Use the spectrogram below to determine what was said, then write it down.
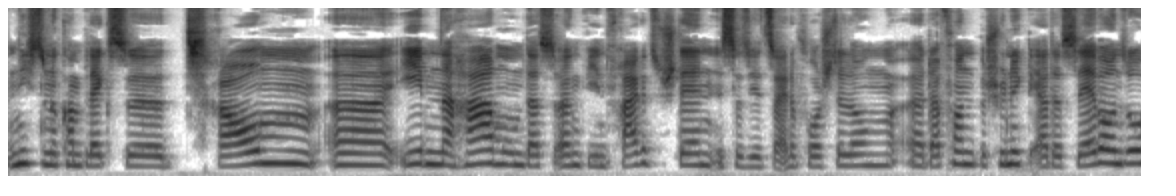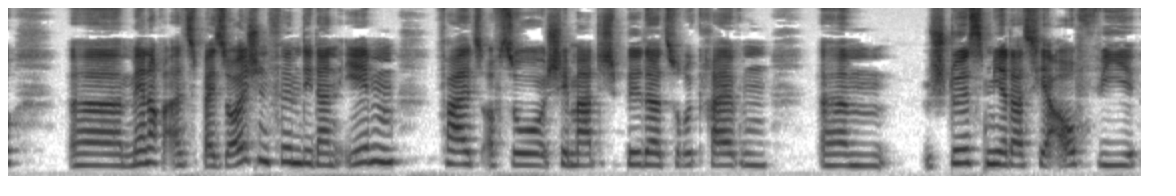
nicht so eine komplexe Traumebene äh, haben, um das irgendwie in Frage zu stellen, ist das jetzt seine Vorstellung äh, davon, beschönigt er das selber und so. Äh, mehr noch als bei solchen Filmen, die dann ebenfalls auf so schematische Bilder zurückgreifen, ähm, stößt mir das hier auf, wie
